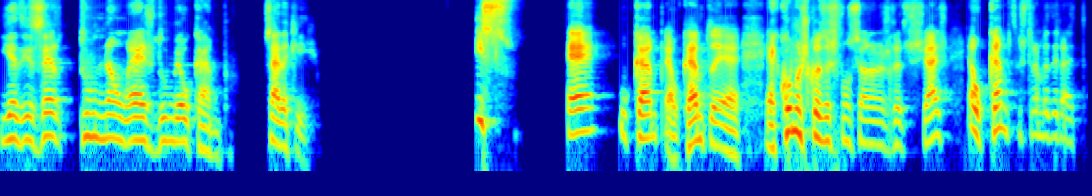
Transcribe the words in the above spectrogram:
e a dizer tu não és do meu campo, sai daqui. Isso é o campo, é o campo, é, é como as coisas funcionam nas redes sociais, é o campo da extrema-direita.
